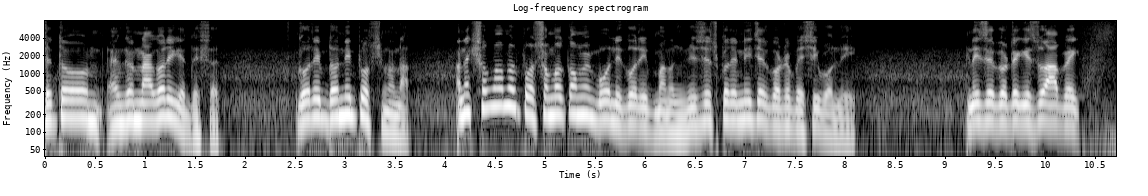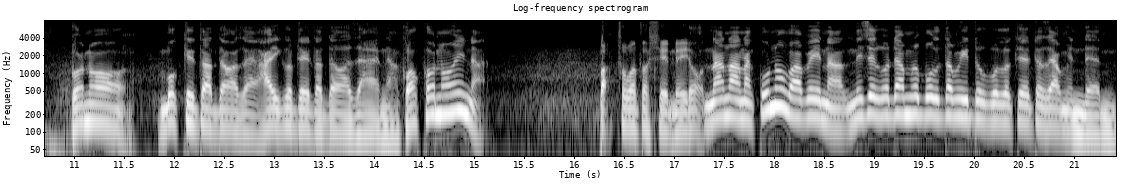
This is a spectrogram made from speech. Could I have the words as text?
সে তো একজন নাগরিকের দেশের গরিব ধনী প্রশ্ন না। অনেক সময় আমার প্রসঙ্গ কমে বলি গরিব মানুষ বিশেষ করে নিজের কোটে বেশি বলি। নিচের কোটে কিছু আবেগ কোনো বক্তৃতা দেওয়া যায় হাইকোর্টে এটা দেওয়া যায় না কখনোই না। বাস্তবতা সে নেই। না না না কোনোভাবেই না। নিচের কোটে আমরা বলতাম ঈদ উপলক্ষে একটা জামিন দেন।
